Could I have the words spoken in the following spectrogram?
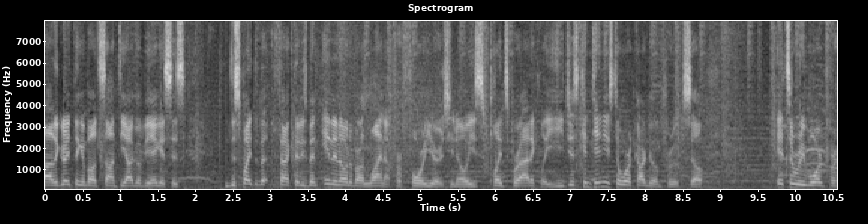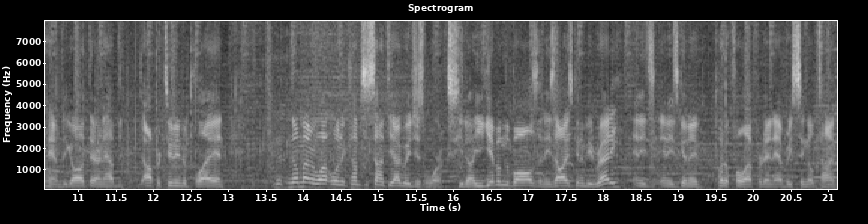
Uh, the great thing about Santiago Villegas is, despite the fact that he's been in and out of our lineup for four years, you know, he's played sporadically, he just continues to work hard to improve. So it's a reward for him to go out there and have the opportunity to play. And no matter what, when it comes to Santiago, he just works. You know, you give him the balls, and he's always going to be ready, and he's and he's going to put a full effort in every single time.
